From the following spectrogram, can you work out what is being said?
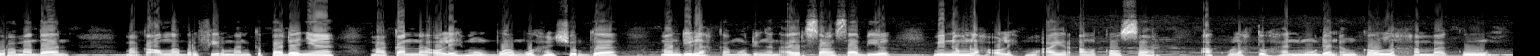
Ramadan Maka Allah berfirman kepadanya Makanlah olehmu buah-buahan surga Mandilah kamu dengan air salsabil Minumlah olehmu air al-kausar Akulah Tuhanmu dan engkaulah hambaku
